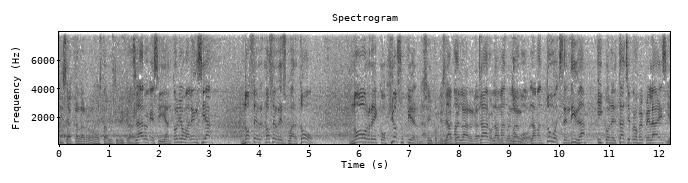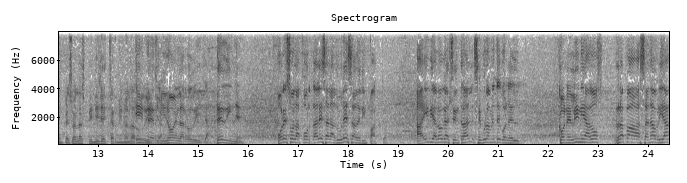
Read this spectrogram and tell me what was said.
Si saca la roja está justificada. Claro que sí, Antonio Valencia no se, no se resguardó, no recogió su pierna. Sí, porque se le fue larga, Claro, la mantuvo, larga. la mantuvo extendida y con el tache, profe Peláez, Y empezó en la espinilla y terminó en la y rodilla. terminó en la rodilla de Diñé. Por eso la fortaleza, la dureza del impacto. Ahí dialoga el central, seguramente con el, con el línea 2, Rafa Sanabria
